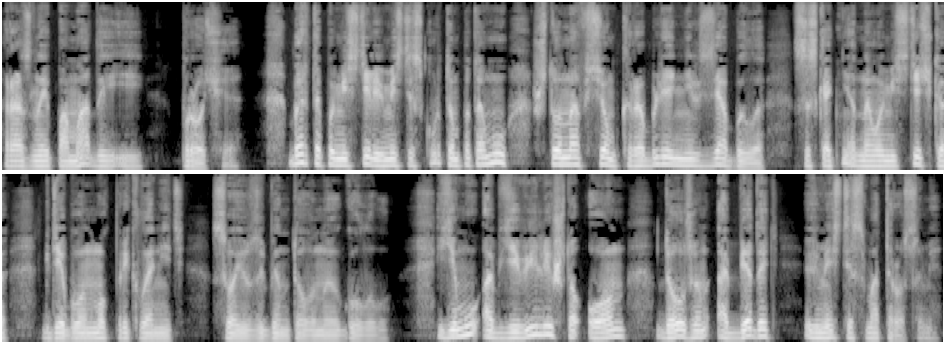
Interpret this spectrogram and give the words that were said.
разные помады и прочее. Берта поместили вместе с Куртом потому, что на всем корабле нельзя было сыскать ни одного местечка, где бы он мог преклонить свою забинтованную голову. Ему объявили, что он должен обедать вместе с матросами.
